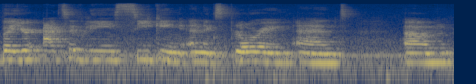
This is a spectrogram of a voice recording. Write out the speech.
but you're actively seeking and exploring and um,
